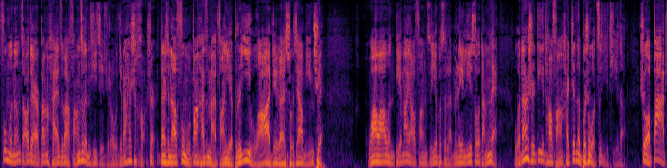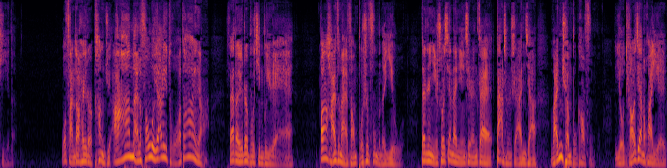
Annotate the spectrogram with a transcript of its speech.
父母能早点帮孩子把房子问题解决了，我觉得还是好事但是呢，父母帮孩子买房也不是义务啊，这个首先要明确。娃娃问爹妈要房子也不是那么的理所当然。我当时第一套房还真的不是我自己提的，是我爸提的。我反倒还有点抗拒啊，买了房我压力多大呀，反倒有点不情不愿。帮孩子买房不是父母的义务，但是你说现在年轻人在大城市安家，完全不靠父母，有条件的话也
